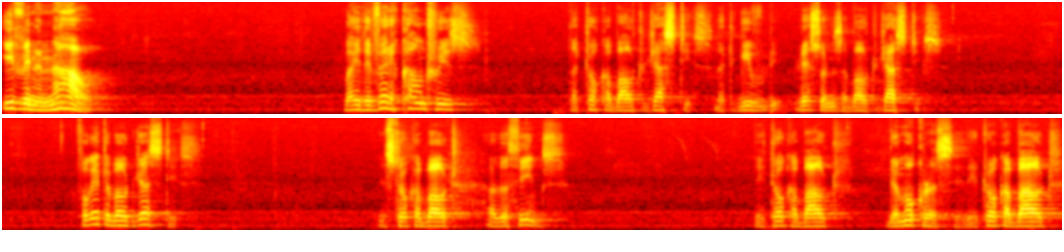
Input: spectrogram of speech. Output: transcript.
even now, by the very countries that talk about justice, that give lessons about justice. Forget about justice. Let's talk about other things. They talk about democracy. They talk about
